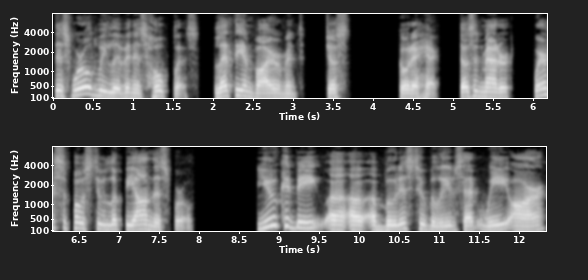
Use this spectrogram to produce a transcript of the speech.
this world we live in is hopeless. Let the environment just go to heck. Doesn't matter. We're supposed to look beyond this world. you could be a, a, a Buddhist who believes that we are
